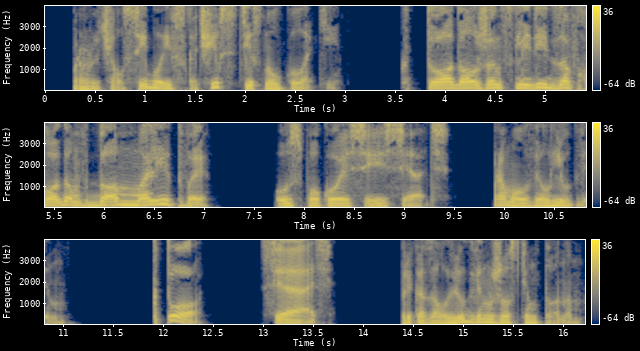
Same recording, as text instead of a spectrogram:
— прорычал Сибла и, вскочив, стиснул кулаки. «Кто должен следить за входом в дом молитвы?» «Успокойся и сядь», — промолвил Людвин. «Кто?» «Сядь!» — приказал Людвин жестким тоном.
